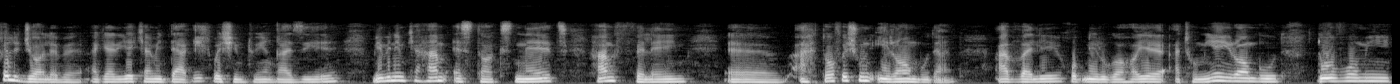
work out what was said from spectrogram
خیلی جالبه. اگر یه کمی دقیق بشیم تو این قضیه می‌بینیم که هم استاکس نت هم فلیم اهدافشون ایران بودن. اولی خب نیروگاه های اتمی ایران بود. دومی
